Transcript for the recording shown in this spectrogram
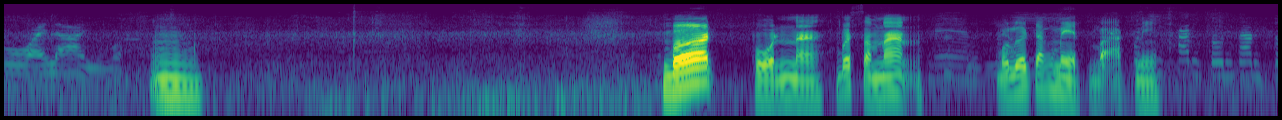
อ้ไว้ไล่อยู่บ่อืมเบิร์ดผลนะเบิร์ดสำนันแม่นบ่เลือจักเม็ดบาทนี่ขั้นต้นขั้นโต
